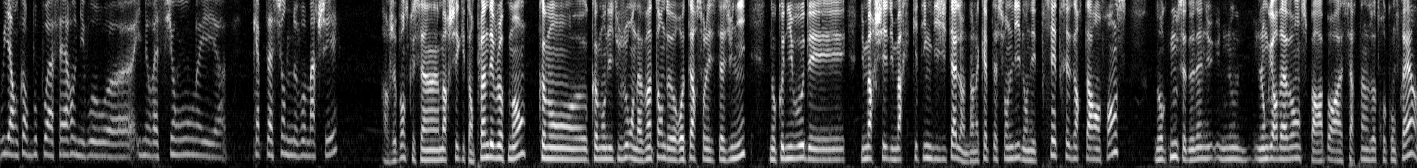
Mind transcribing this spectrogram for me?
où il y a encore beaucoup à faire au niveau euh, innovation et euh, captation de nouveaux marchés. Alors je pense que c'est un marché qui est en plein développement. Comme on, dit toujours, on a 20 ans de retard sur les États-Unis. Donc au niveau du marché du marketing digital, dans la captation de leads, on est très très en retard en France. Donc nous, ça donne une, longueur d'avance par rapport à certains autres confrères,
